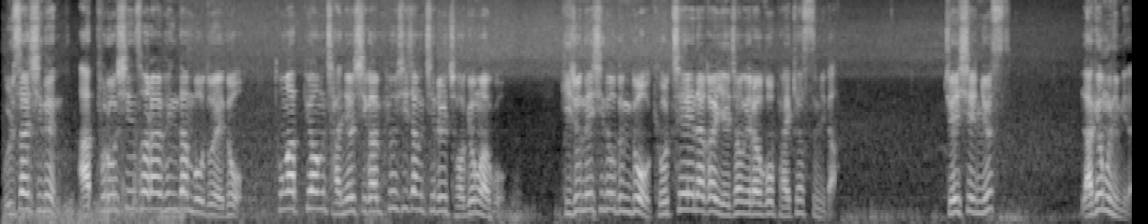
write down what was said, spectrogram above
울산시는 앞으로 신설할 횡단보도에도 통합형 잔여시간 표시 장치를 적용하고 기존의 신호등도 교체해 나갈 예정이라고 밝혔습니다. JCN 뉴스 라경훈입니다.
